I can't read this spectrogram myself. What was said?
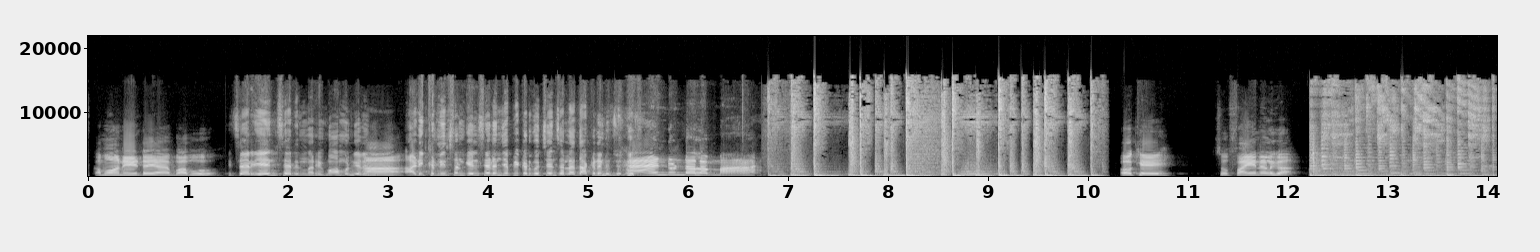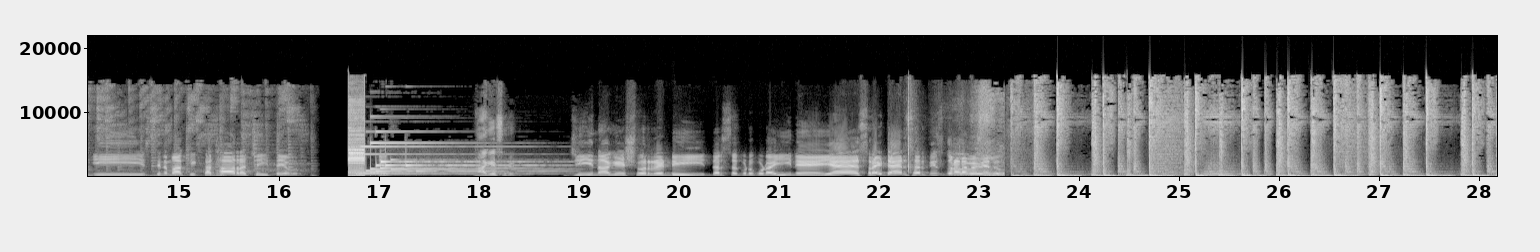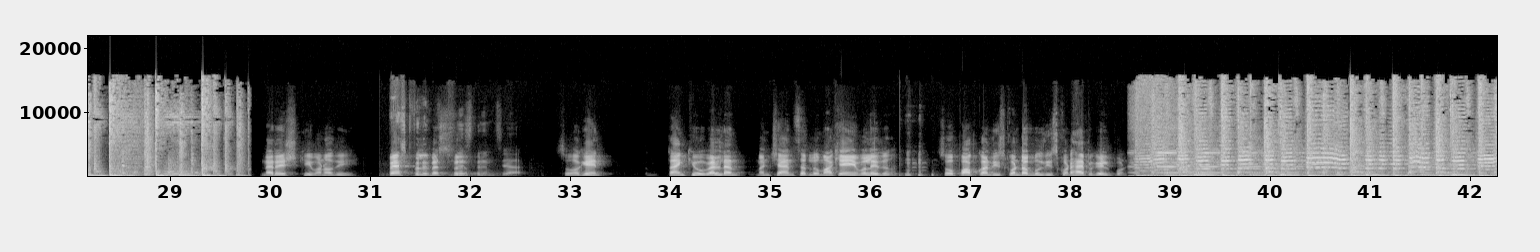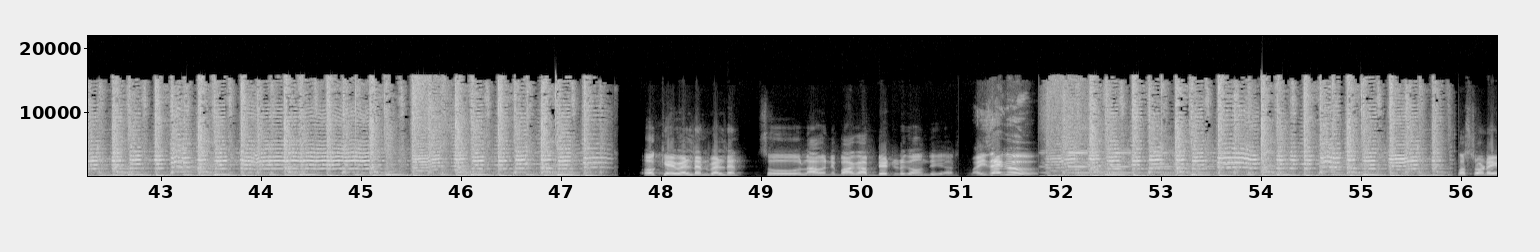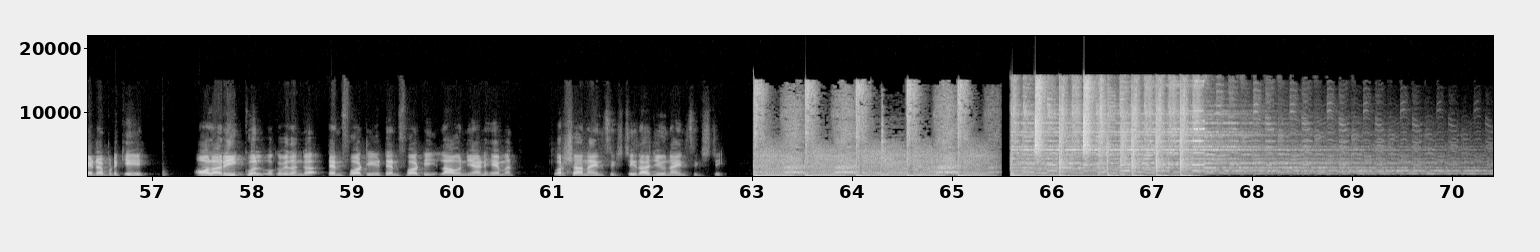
కమాన్ ఏంటయ్యా బాబు? సార్ ఏం సార్ ఇది మరి మామూలుగా. ఆడు ఇక్కడ నిల్చొని గెలిచాడని చెప్పి ఇక్కడికి వచ్చాను సార్ లేదా అక్కడే నుంచి హ్యాండ్ ఉండాలమ్మా. ఓకే సో ఫైనల్గా ఈ సినిమాకి కథా రచయిత ఎవరు? నాగేశ్వర రెడ్డి జి నాగేశ్వర్ రెడ్డి దర్శకుడు కూడా ఈయనే. ఎస్ రైట్ ఆన్సర్ తీసుకుని నలభై వేలు. నరేష్కి one of the best film best so again thank you well done మంచి ఆన్సర్లు మాకేం ఇవ్వలేదు. సో పాప్కార్న్ తీసుకొని డబ్బులు తీసుకొని హ్యాపీగా వెళ్ళిపోండి. Okay well done well done so Lavanya బాగా అప్డేటెడ్గా ఉంది. వైజాగ్! ఫస్ట్ రౌండ్ అయ్యేటప్పటికి ఆల్ ఆర్ ఈక్వల్ ఒక విధంగా ten forty ten forty Lavanya and Hemant. Varsha nine sixty Rajiv nine sixty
